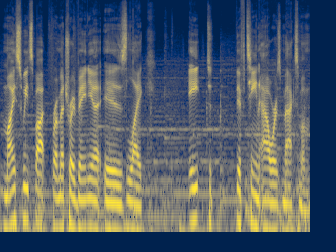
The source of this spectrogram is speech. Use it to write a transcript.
My sweet spot for a Metroidvania is like 8 to 15 hours maximum.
